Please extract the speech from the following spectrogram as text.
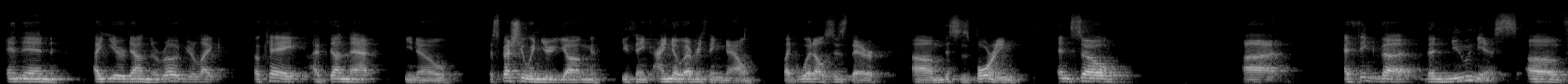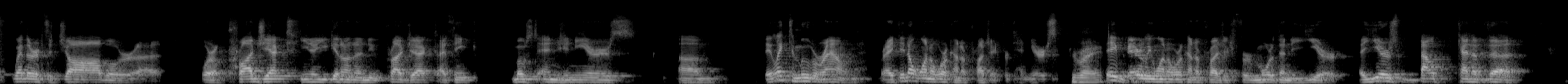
And then a year down the road, you're like, okay, I've done that, you know, especially when you're young, you think, I know everything now. Like, what else is there? Um, this is boring. And so uh, I think the, the newness of whether it's a job or a, or a project, you know, you get on a new project. I think most engineers, um, they like to move around, right? They don't want to work on a project for 10 years. Right. They barely want to work on a project for more than a year. A year's about kind of the,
